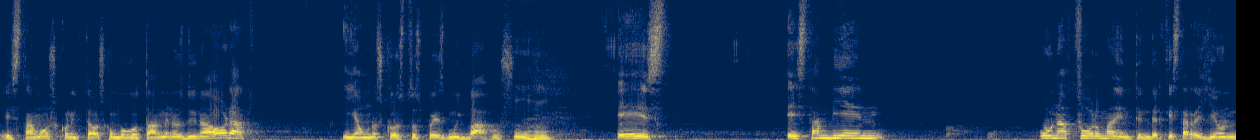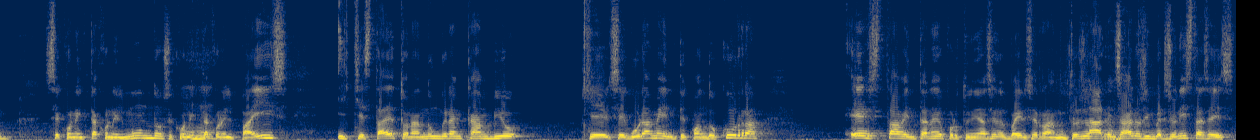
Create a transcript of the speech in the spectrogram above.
Mm. Estamos conectados con Bogotá en menos de una hora y a unos costos pues muy bajos. es, es también una forma de entender que esta región se conecta con el mundo, se conecta con el país y que está detonando un gran cambio que seguramente cuando ocurra esta ventana de oportunidad se nos va a ir cerrando. Entonces el mensaje a los inversionistas es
